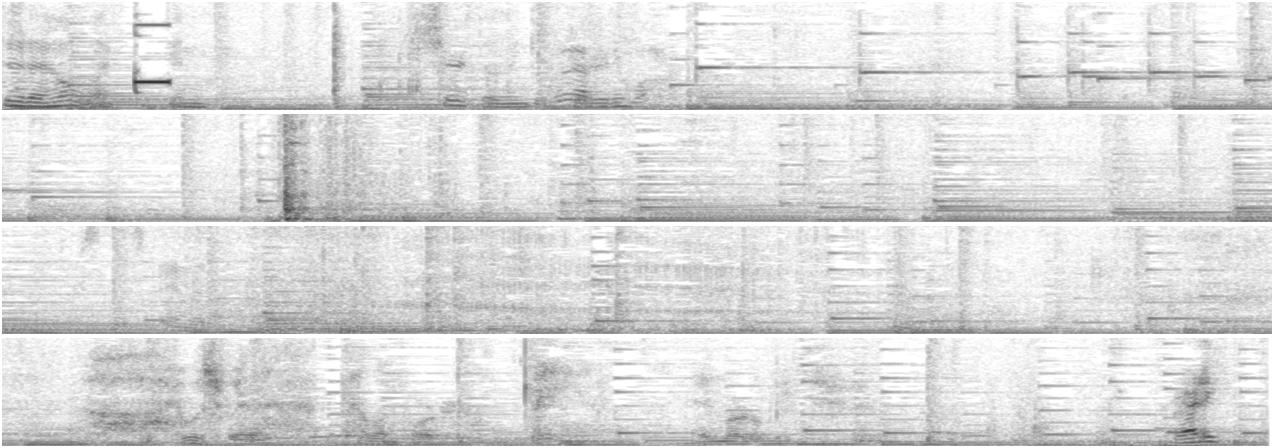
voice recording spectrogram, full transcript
Dude, I hope my fing shirt doesn't get dirty. Ah, I wish we had a teleporter. Man, in Myrtle Beach. Ready?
